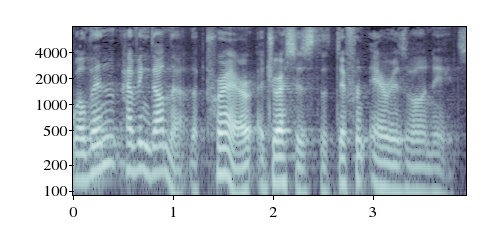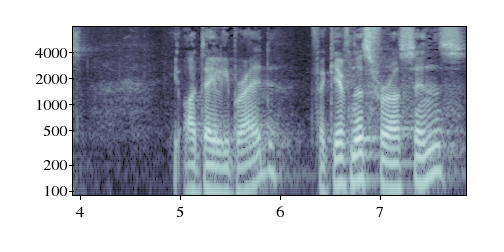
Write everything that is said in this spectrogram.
Well, then, having done that, the prayer addresses the different areas of our needs our daily bread, forgiveness for our sins,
